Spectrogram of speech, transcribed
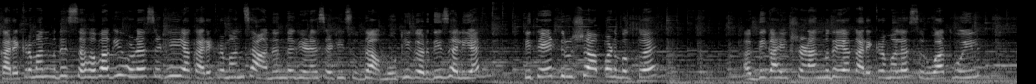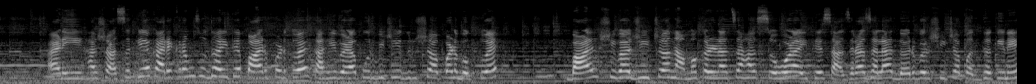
कार्यक्रमांमध्ये सहभागी होण्यासाठी या कार्यक्रमांचा आनंद घेण्यासाठी सुद्धा मोठी गर्दी झाली आहे. ही थेट दृश्य आपण बघतोय. अगदी काही क्षणांमध्ये या कार्यक्रमाला सुरुवात होईल. आणि हा शासकीय कार्यक्रम सुद्धा इथे पार पडतोय. काही वेळापूर्वीची दृश्य आपण बघतोय. बाळ शिवाजीच्या नामकरणाचा हा सोहळा इथे साजरा झाला दरवर्षीच्या पद्धतीने.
